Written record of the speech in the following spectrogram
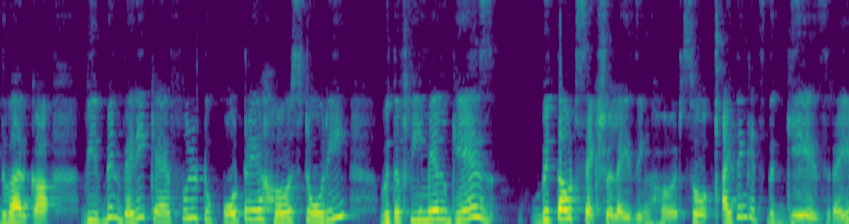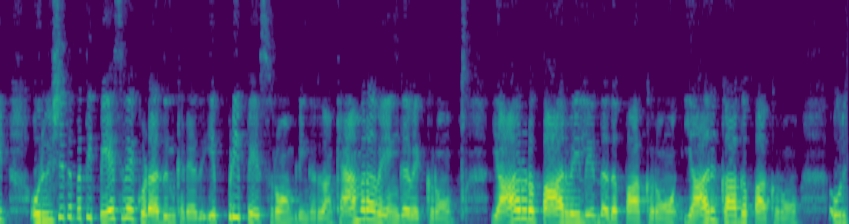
இதுவாக இருக்கா? We been very careful to portray her story with a female gaze without sexualising her so I think it's the case right ஒரு விஷயத்தை பற்றி பேசவே கூடாதுன்னு கிடையாது. எப்படி பேசுகிறோம் அப்படிங்கிறது தான். கேமராவை எங்கே வைக்கிறோம்? யாரோட பார்வையிலேருந்து அதை பார்க்குறோம்? யாருக்காக பார்க்குறோம்? ஒரு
